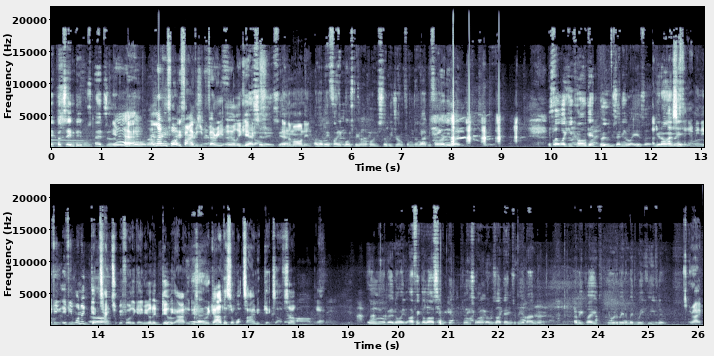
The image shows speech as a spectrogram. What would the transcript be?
It puts it in people's heads a little Yeah, bit more. eleven forty-five is a very early kickoff Yes, it is, yeah. in the morning. I'm not being funny. Most people will probably still be drunk from the night before anyway. it's not like you can't get booze anyway, is it? And You know well, what that's I the mean? thing. I mean, if you if you want to get Oh. tanked up before the game, you're going to do it, aren't you? Yeah. Regardless of what time it kicks off. So, yeah, All a little bit annoyed. I think the last thing the police wanted though was that game to be abandoned, and we played. It would have been a midweek evening. right.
